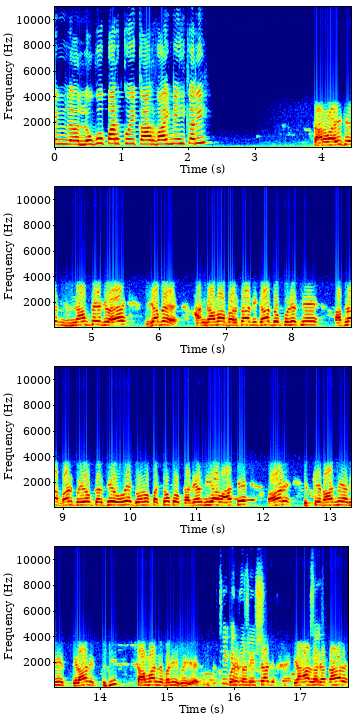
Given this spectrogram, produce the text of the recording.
इन लोगों पर कोई कार्रवाई नहीं करी? कार्रवाई के नाम पे जो है जब हंगामा बढ़ता दिखा तो पुलिस ने अपना बल प्रयोग करते हुए दोनों पक्षों को खदेड़ दिया वहाँ से और इसके बाद में अभी फ़िलहाल स्थिति सामान्य बनी हुई है। है, पुलिस अधीक्षक यहाँ लगातार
